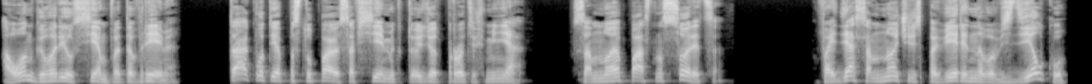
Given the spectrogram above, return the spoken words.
а он говорил всем в это время. Так вот я поступаю со всеми, кто идет против меня. Со мной опасно ссориться. Войдя со мной через поверенного в сделку,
